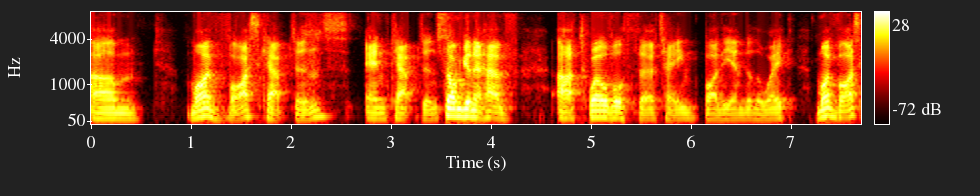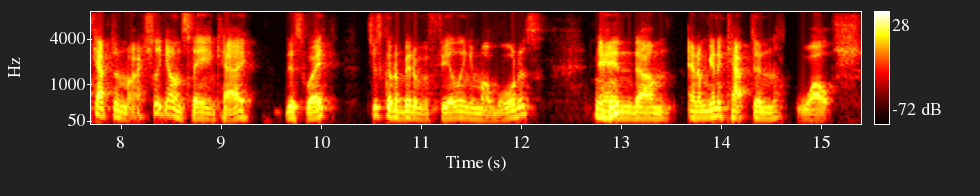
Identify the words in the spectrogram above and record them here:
Um, my vice captains and captains, so I'm going to have uh, 12 or 13 by the end of the week. My vice captain might actually go on C and K this week. Just got a bit of a feeling in my waters, Mhm. and um, and I'm going to captain Walsh.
